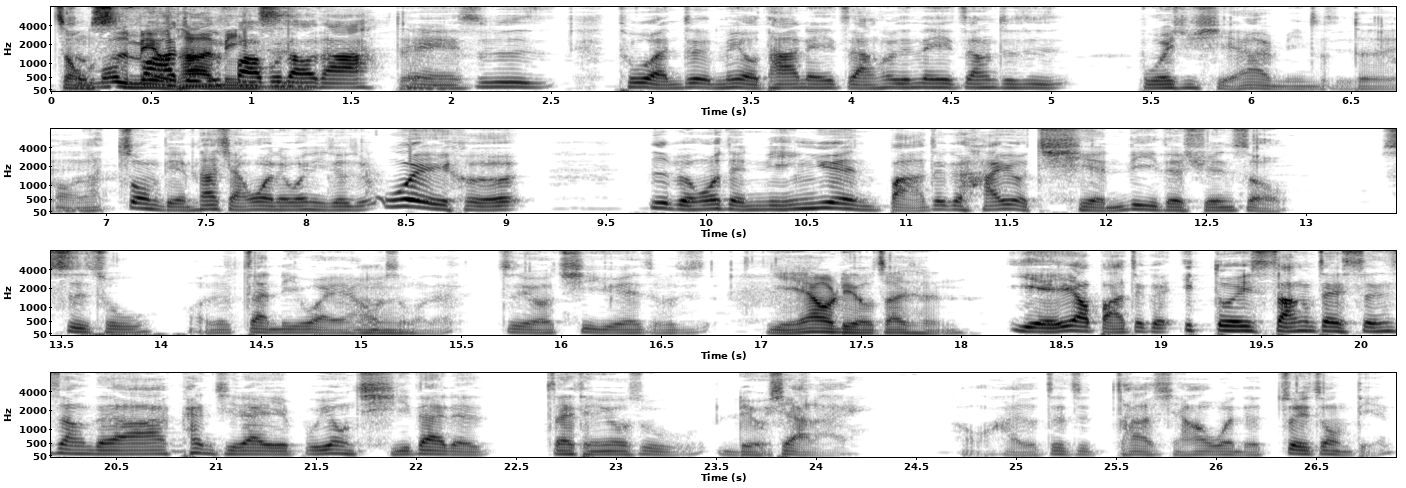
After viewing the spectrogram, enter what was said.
总是没有他的名字，发不到他，对，对，是不是突然这没有他那一张，或者那一张就是不会去写他的名字？对，好，那重点他想问的问题就是为何日本我得宁愿把这个还有潜力的选手释出，或者战例外也好什么的，嗯、自由契约是不是？也要留斋藤？也要把这个一堆伤在身上的啊，看起来也不用期待的斋藤佑树留下来。哦，还有这是他想要问的最重点。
